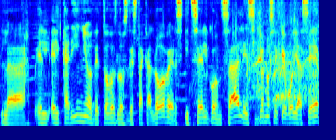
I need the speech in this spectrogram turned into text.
la, el, el cariño de todos los destacalovers, Itzel González, yo no sé qué voy a hacer.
